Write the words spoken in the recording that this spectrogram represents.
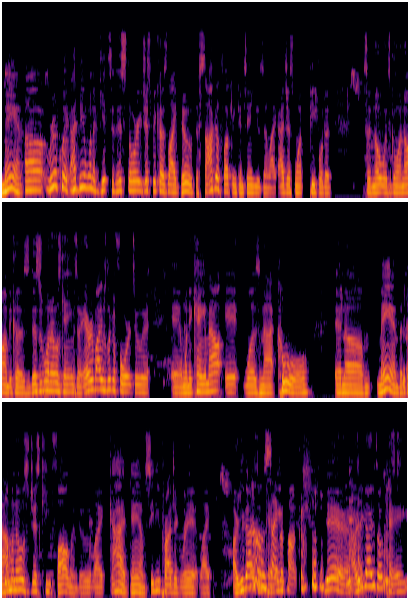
Man, uh, real quick, I did want to get to this story just because, like, dude, the saga fucking continues, and like, I just want people to to know what's going on because this is one of those games that everybody was looking forward to it, and when it came out, it was not cool. And um, man, the dominoes just keep falling, dude. Like, god damn, CD Projekt Red. Like, are you guys Oh, okay? Cyberpunk. Yeah. Are you guys okay?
